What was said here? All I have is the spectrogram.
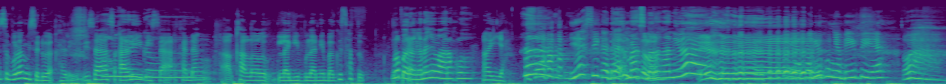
sebulan bisa dua kali bisa Oh sekali bisa kadang uh, kalau lagi bulannya bagus satu Lo barengan aja sama anak lo. oh iya iya sih kadang Kayak tuh mas gitu barengan yuk. ah." Iya, apalagi punya baby ya. wah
